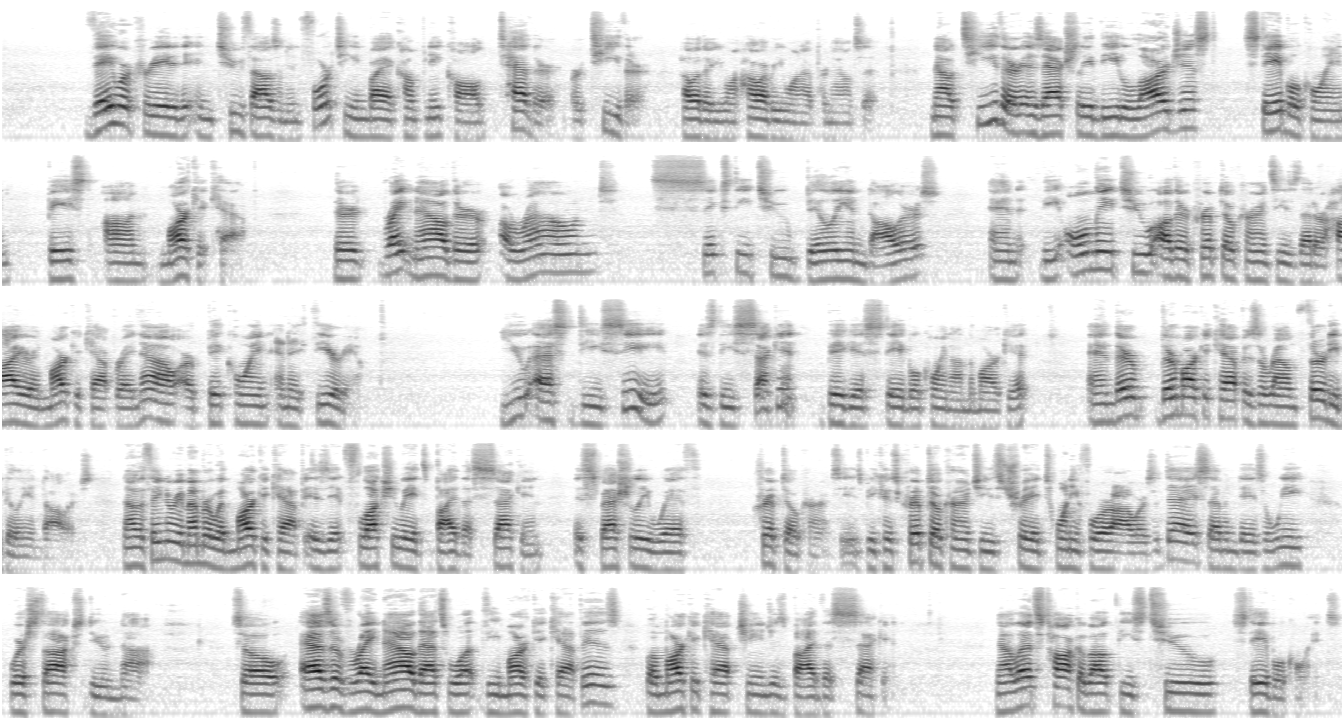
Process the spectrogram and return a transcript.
They were created in 2014 by a company called Tether or Tether, however you want however you want to pronounce it. Now Tether is actually the largest stablecoin based on market cap. They're right now they're around 62 billion dollars and the only two other cryptocurrencies that are higher in market cap right now are Bitcoin and Ethereum. USDC is the second biggest stablecoin on the market, and their their market cap is around 30 billion dollars. Now the thing to remember with market cap is it fluctuates by the second, especially with cryptocurrencies because cryptocurrencies trade 24 hours a day, 7 days a week where stocks do not. So as of right now that's what the market cap is, but market cap changes by the second. Now let's talk about these two stable coins.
